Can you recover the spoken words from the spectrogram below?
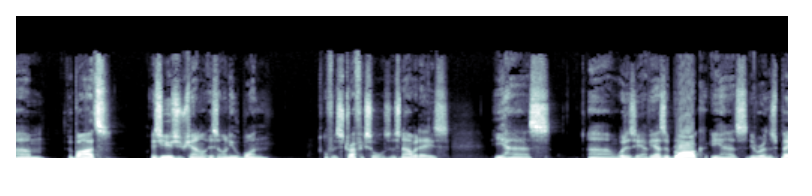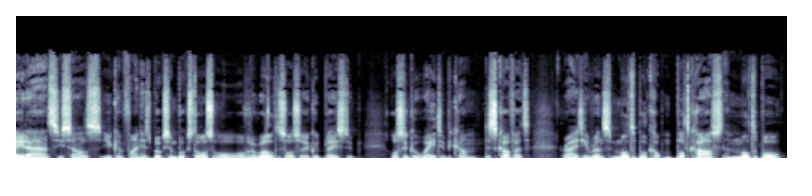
Um, but his YouTube channel is only one of his traffic sources. Nowadays, he has um, what does he have? He has a blog. He has he runs paid ads. He sells. You can find his books in bookstores all over the world. It's also a good place to, also a good way to become discovered, right? He runs multiple co- podcasts and multiple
